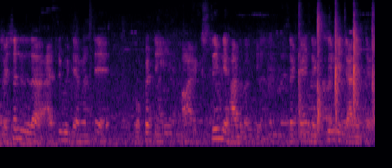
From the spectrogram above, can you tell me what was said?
స్పెషల్ అట్రిబ్యూట్ ఏమంటే ఒకటి extremely hard working second extremely talented.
